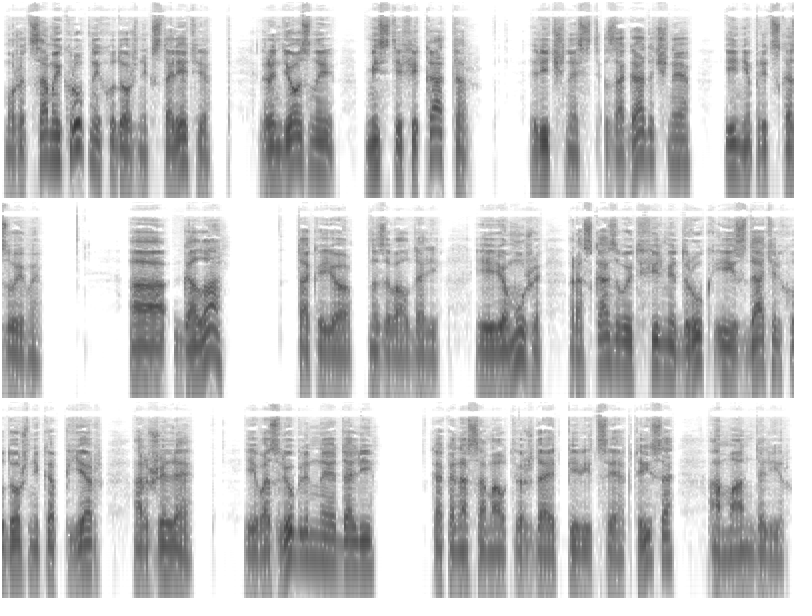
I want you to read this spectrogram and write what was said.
может, самый крупный художник столетия, грандиозный мистификатор, личность загадочная и непредсказуемая. А Гала, так ее называл Дали, и ее мужи рассказывают в фильме друг и издатель художника Пьер Аржеле и возлюбленная Дали, как она сама утверждает певица и актриса, Аманда Лир.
